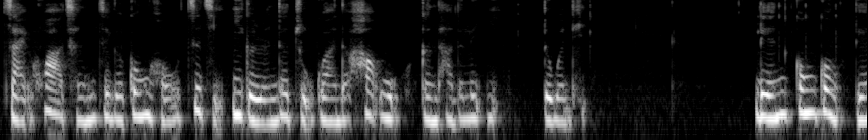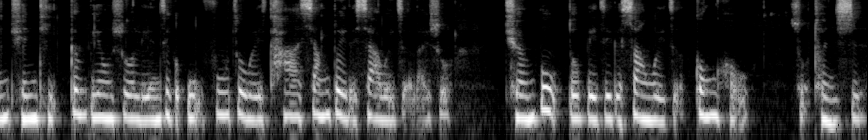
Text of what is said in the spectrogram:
窄化成这个公侯自己一个人的主观的好恶跟他的利益的问题，连公共连群体，更不用说连这个武夫作为他相对的下位者来说，全部都被这个上位者公侯所吞噬、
